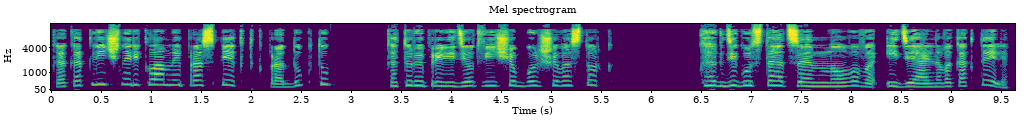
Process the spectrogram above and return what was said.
как отличный рекламный проспект к продукту, который приведет в еще больший восторг, как дегустация нового идеального коктейля,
